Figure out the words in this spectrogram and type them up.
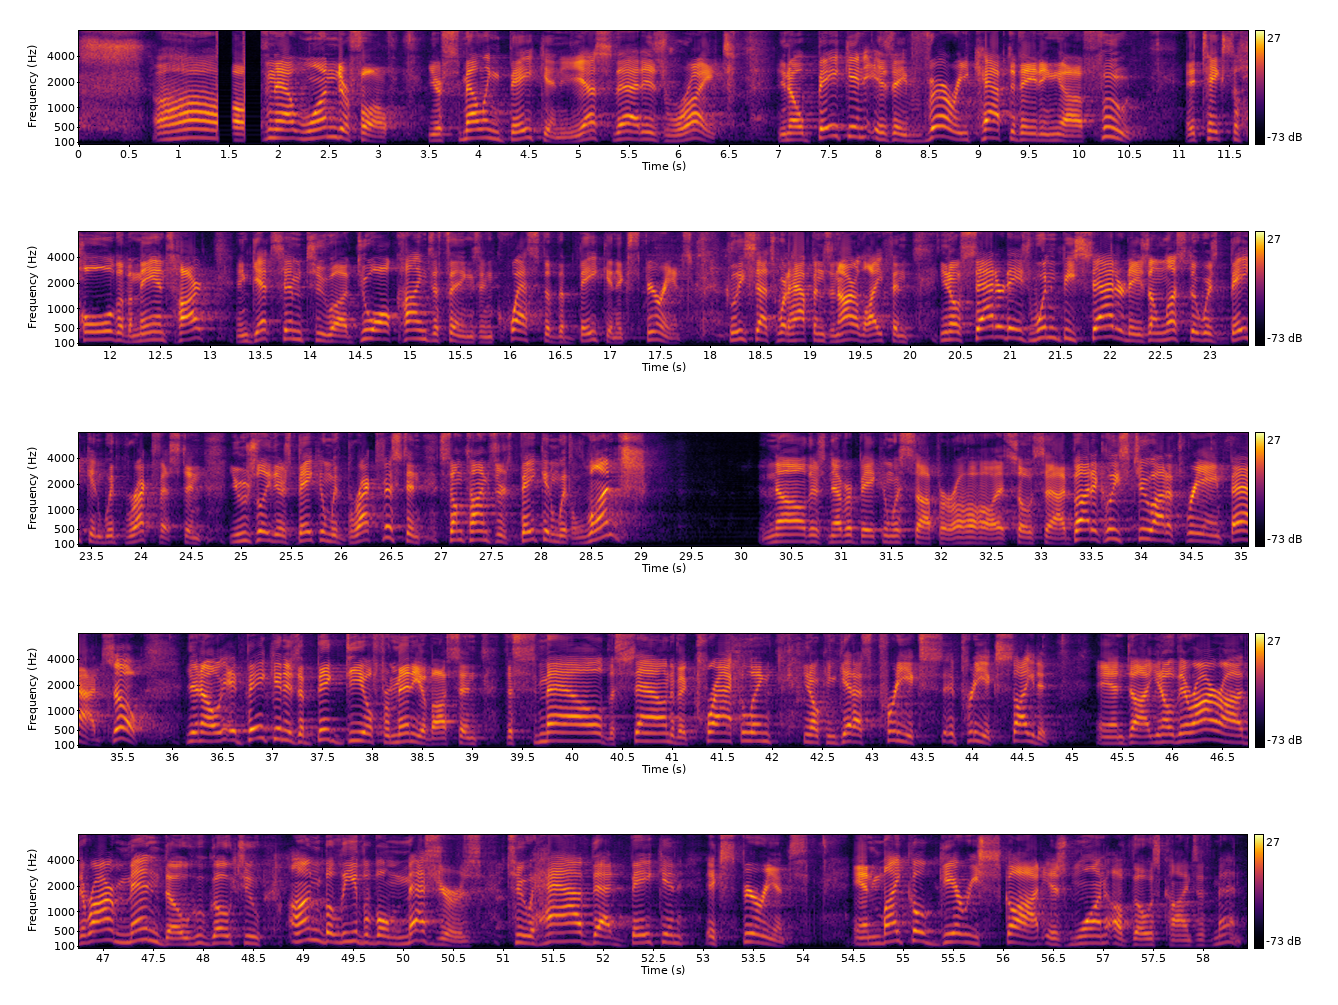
oh, isn't that wonderful? You're smelling bacon. Yes, that is right. You know, bacon is a very captivating uh, food. It takes a hold of a man's heart and gets him to uh, do all kinds of things in quest of the bacon experience. At least that's what happens in our life. And, you know, Saturdays wouldn't be Saturdays unless there was bacon with breakfast. And usually there's bacon with breakfast, and sometimes there's bacon with lunch. No, there's never bacon with supper. Oh, it's so sad. But at least two out of three ain't bad. So, you know, it, bacon is a big deal for many of us, and the smell, the sound of it crackling, you know, can get us pretty, ex- pretty excited. And uh, you know, there are uh, there are men though who go to unbelievable measures to have that bacon experience. And Michael Gary Scott is one of those kinds of men.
